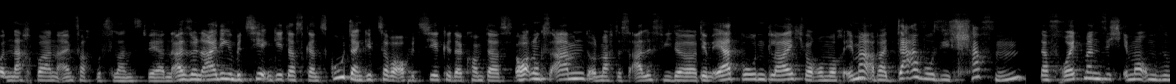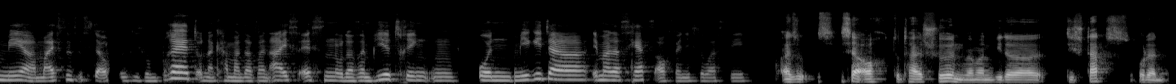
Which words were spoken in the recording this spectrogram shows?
von Nachbarn einfach bepflanzt werden. Also in einigen Bezirken geht das ganz gut, dann gibt es aber auch Bezirke, da kommt das Ordnungsamt und macht das alles wieder dem Erdboden gleich, warum auch immer. Aber da, wo sie es schaffen, da freut man sich immer umso mehr. Meistens ist da auch irgendwie so ein Brett und dann kann man da sein Eis essen oder sein Bier trinken. Und mir geht da immer das Herz auf, wenn ich sowas sehe. Also es ist ja auch total schön, wenn man wieder die Stadt oder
